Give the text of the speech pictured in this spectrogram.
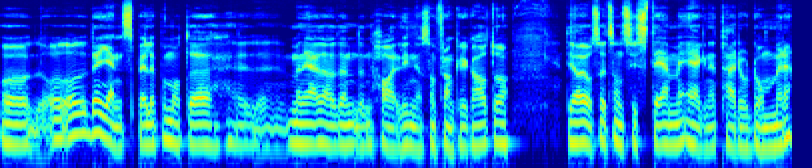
og, det gjenspeiler på en måte mener jeg, den, den harde linja som Frankrike har hatt. og De har jo også et sånt system med egne terrordommere.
